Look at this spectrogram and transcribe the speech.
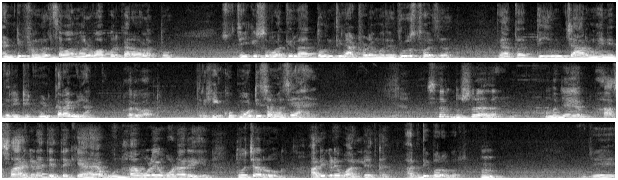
अँटीफंगलचा आम्हाला वापर करावा लागतो. जे की सुरुवातीला दोन तीन आठवड्यामध्ये दुरुस्त व्हायचं ते आता तीन चार महिने तरी ट्रीटमेंट करावी लागते. अरे बापरे. तर ही खूप मोठी समस्या आहे. सर दुसरं म्हणजे असं ऐकण्यात येते की ह्या उन्हामुळे होणारे त्वचा रोग अलीकडे वाढले आहेत का? अगदी बरोबर. म्हणजे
